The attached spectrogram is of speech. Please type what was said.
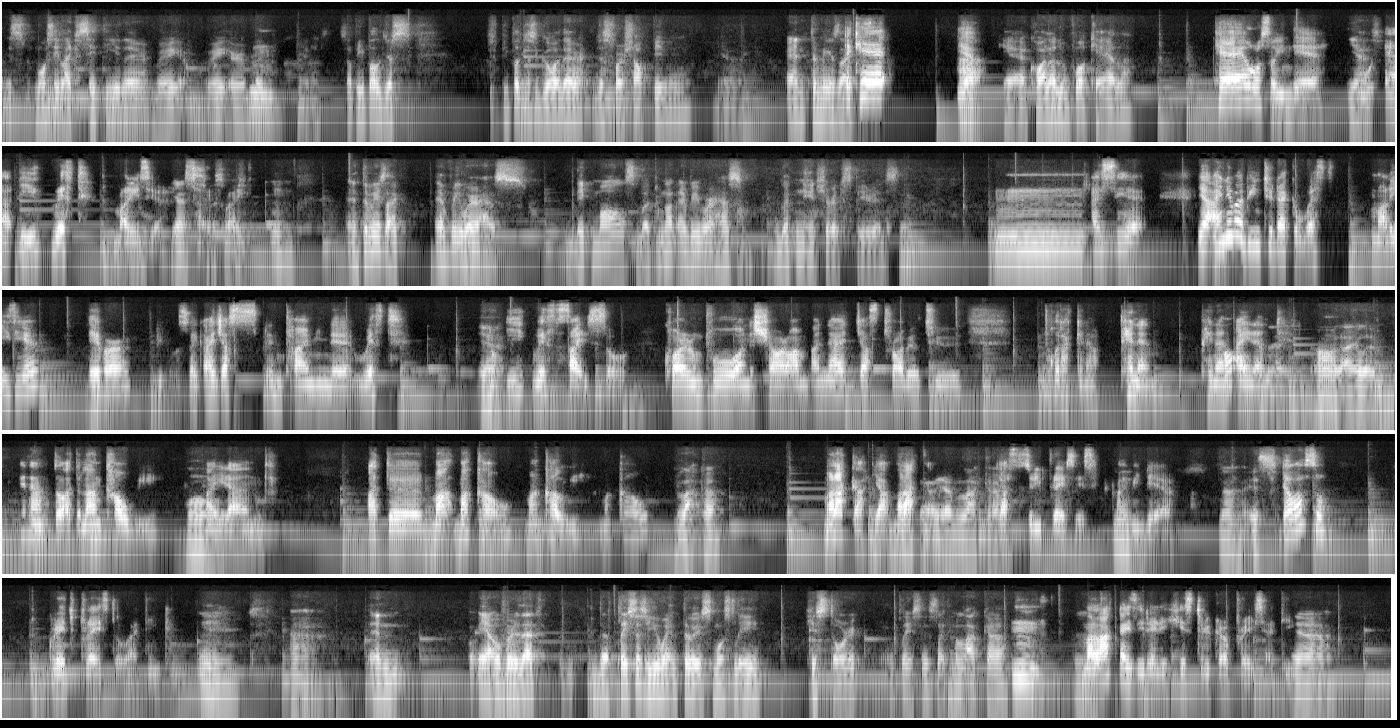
it's mostly like city there, very very urban. Mm. You know? So people just people just go there just for shopping. Yeah, and to me it's The like K, yeah, ah, K- Kuala Lumpur, KL. K also in there. Yes, Uh, in West Malaysia. yes, side, that's right. Mm. And to me it's like everywhere has big malls, but not everywhere has good nature experience. Mm, I see it. Yeah, I never been to like West Malaysia ever because like I just spent time in the West, Yeah. no, east West side. So Kuala Lumpur and Sharam, and I just traveled to どこだっけな Penang, Penang Oh, Island, Penang. Oh, the island. Penang とあとランカウイ Oh, Island, あとママカオ、マカウイ、マカオ、 Malacca. マラッカ、yeah, マラッ Malacca. カ。 Yeah, Malacca. Just three places I've been there. Nah, it's That was a great place though, I think. mm, ah, and yeah, over that, the places you went to is mostly historic places like Malacca. Mm. Mm. Malacca is a really historical place, I think. Yeah.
